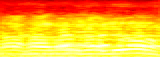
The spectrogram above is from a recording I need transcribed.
Ajá, no salió.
